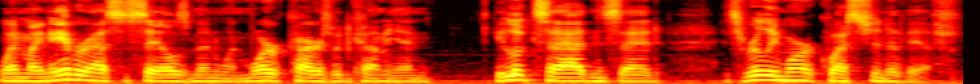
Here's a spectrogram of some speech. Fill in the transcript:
When my neighbor asked the salesman when more cars would come in, he looked sad and said, It's really more a question of if.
